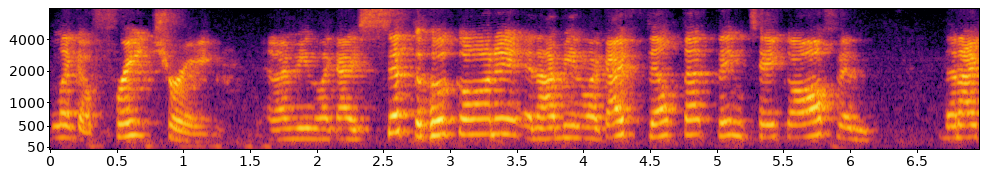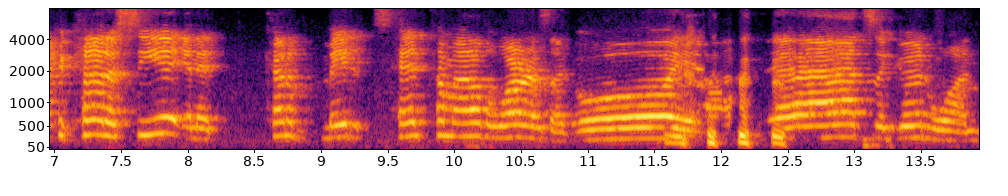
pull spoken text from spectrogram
like a freight train and I mean, like I set the hook on it, and I mean, like I felt that thing take off, and then I could kind of see it, and it kind of made its head come out of the water. I was like, oh yeah, that's a good one.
